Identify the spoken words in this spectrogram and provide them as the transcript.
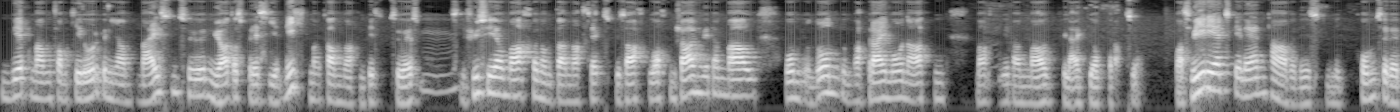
wird man vom Chirurgen ja meistens hören, ja, das pressiert nicht. Man kann nach ein bisschen zuerst mhm. die Physio machen und dann nach sechs bis acht Wochen schauen wir dann mal und und und und nach drei Monaten machen wir dann mal vielleicht die Operation. Was wir jetzt gelernt haben, ist mit unserer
